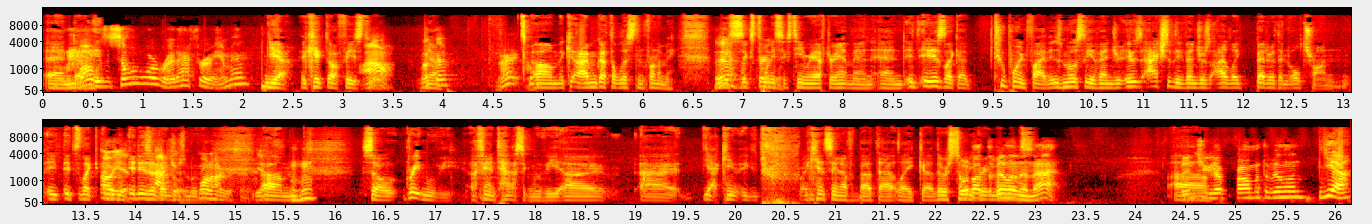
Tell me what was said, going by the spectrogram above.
and uh, wow, it- was it Civil War right after Ant Man? yeah, it kicked off Phase Three. Wow. Okay. Yeah. All right. Cool. Um, I've got the list in front of me. Yeah, May 6, 2016, right after Ant Man, and it, it is like a 2.5. It was mostly Avengers. It was actually the Avengers I like better than Ultron. It, it's like oh yeah. it is Avengers movie. One hundred percent. Yes. Um, So great movie, a fantastic movie. Uh, uh, yeah, I can't I can't say enough about that. Like uh, there was so what many about the villain moments. in that? Didn't you have a problem with the villain? Yeah,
